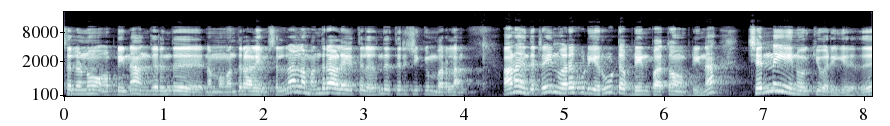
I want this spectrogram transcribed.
செல்லணும் அப்படின்னா அங்கேருந்து நம்ம மந்திராலயம் செல்லலாம். இல்லை மந்திராலயத்திலிருந்து திருச்சிக்கும் வரலாம். ஆனால் இந்த ட்ரெயின் வரக்கூடிய ரூட் அப்படின்னு பார்த்தோம் அப்படின்னா சென்னையை நோக்கி வருகிறது.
